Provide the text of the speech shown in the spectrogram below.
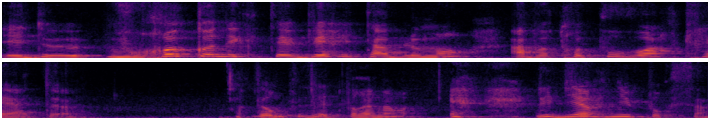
et de vous reconnecter véritablement à votre pouvoir créateur. Donc vous êtes vraiment les bienvenus pour ça.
